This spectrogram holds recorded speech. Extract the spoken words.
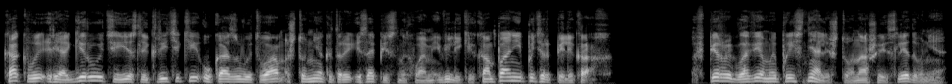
Как вы реагируете, если критики указывают вам, что некоторые из описанных вами великих компаний потерпели крах? В первой главе мы поясняли, что наше исследование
